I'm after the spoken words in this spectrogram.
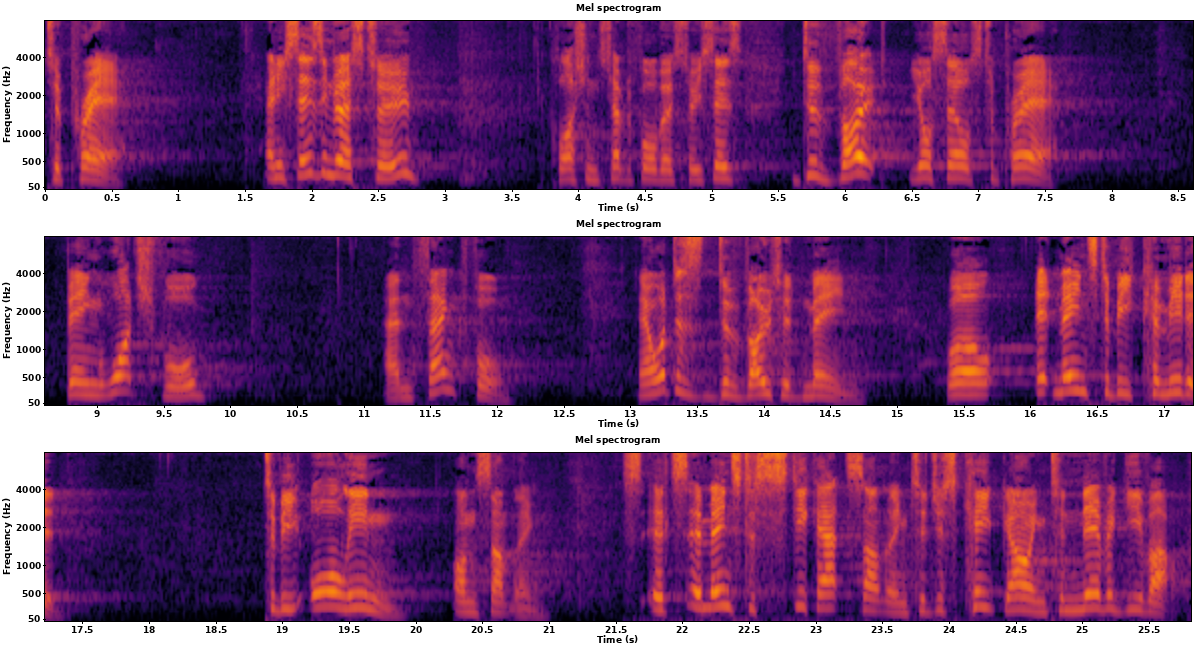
to prayer. And he says in verse 2, Colossians chapter 4, verse 2, he says, Devote yourselves to prayer, being watchful and thankful. Now, what does devoted mean? Well, it means to be committed to be all in on something. It's, it means to stick at something, to just keep going, to never give up.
